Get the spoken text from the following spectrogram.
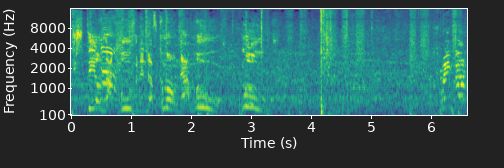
You're still not moving enough. Come on now. Move. Move. Swings up.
